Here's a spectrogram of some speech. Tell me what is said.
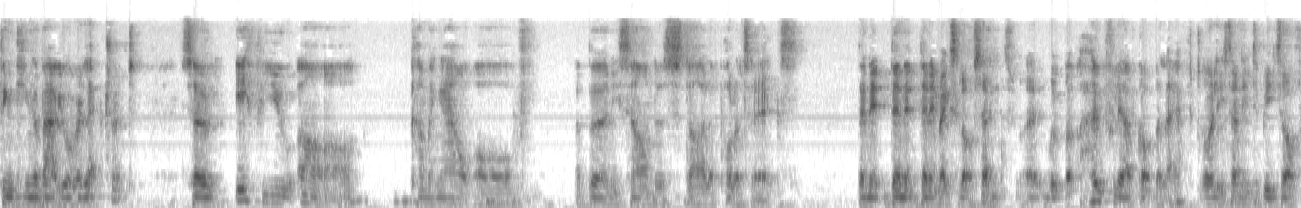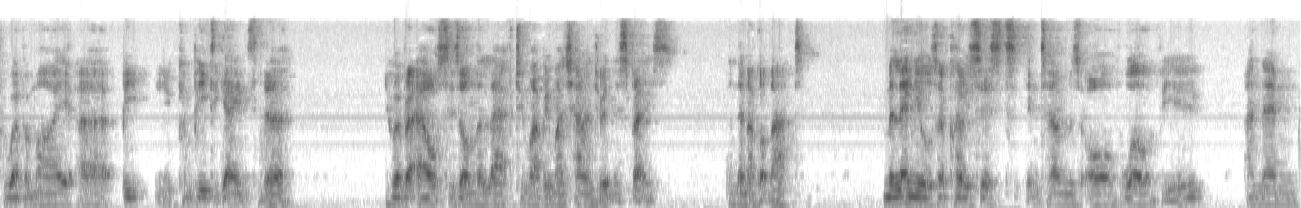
thinking about your electorate? So if you are coming out of a Bernie Sanders style of politics, then it then it then it makes a lot of sense. Hopefully, I've got the left, or at least I need to beat off whoever my uh, beat you know, compete against the whoever else is on the left who might be my challenger in this space, and then I've got that millennials are closest in terms of worldview, and then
